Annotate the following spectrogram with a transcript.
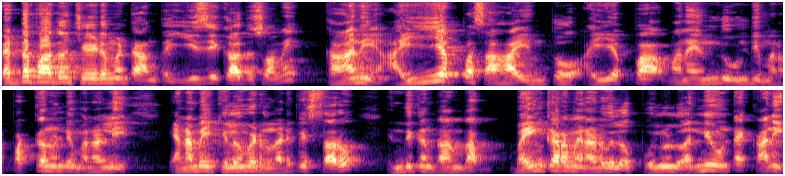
పెద్ద పాదం చేయడం అంటే అంత ఈజీ కాదు స్వామి. కానీ అయ్యప్ప సహాయంతో అయ్యప్ప మన ఎందు ఉండి మన పక్క నుండి మనల్ని ఎనభై కిలోమీటర్లు నడిపిస్తారు. ఎందుకంటే అంత భయంకరమైన అడవిలో పులులు అన్నీ ఉంటాయి. కానీ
